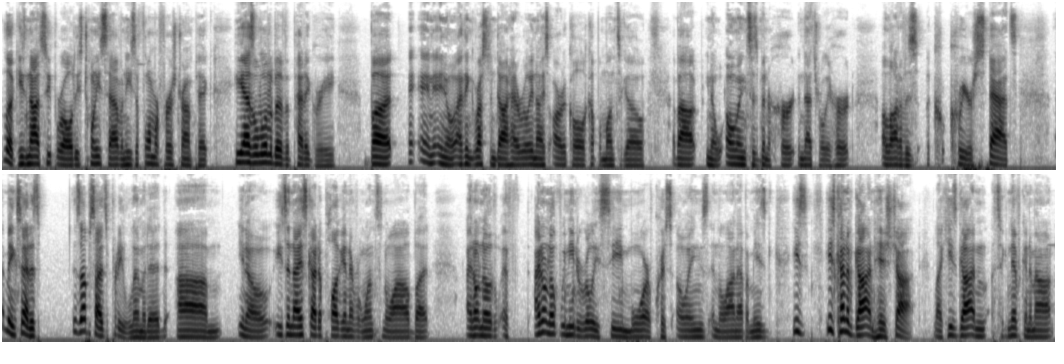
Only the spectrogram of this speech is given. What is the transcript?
look, he's not super old. He's 27. He's a former first round pick. He has a little bit of a pedigree. But and, you know, I think Rustin Dodd had a really nice article a couple months ago about you know Owings has been hurt and that's really hurt a lot of his uh, career stats. That being said, his his upside's pretty limited. Um, you know, he's a nice guy to plug in every once in a while, but I don't know if I don't know if we need to really see more of Chris Owings in the lineup. I mean, he's he's he's kind of gotten his shot. Like he's gotten a significant amount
